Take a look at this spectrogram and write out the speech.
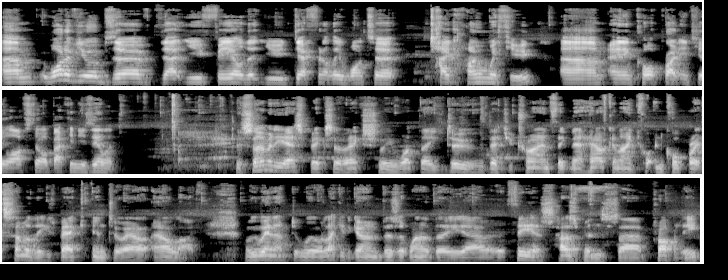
Um, what have you observed that you feel that you definitely want to take home with you um, and incorporate into your lifestyle back in New Zealand? There's so many aspects of actually what they do that you try and think, now, how can I co- incorporate some of these back into our, our life? We went up to, we were lucky to go and visit one of the uh, Thea's husband's uh, property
